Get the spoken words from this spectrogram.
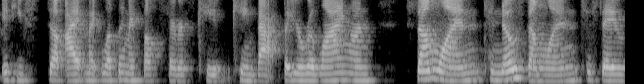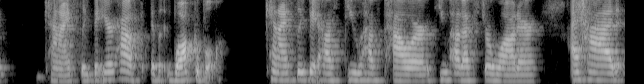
if you still i my, luckily my self service came, came back but you're relying on someone to know someone to say can i sleep at your house? Walkable. Can i sleep at your house? Do you have power? Do you have extra water? I had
